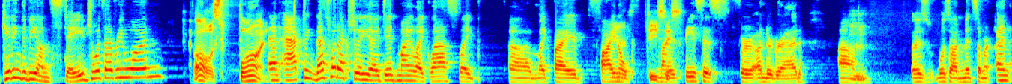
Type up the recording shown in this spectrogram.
Getting to be on stage with everyone Oh, it's fun. and acting. That's what actually I did my like last like um like my final Your thesis. my thesis for undergrad um Mm-hmm. was was on Midsummer and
